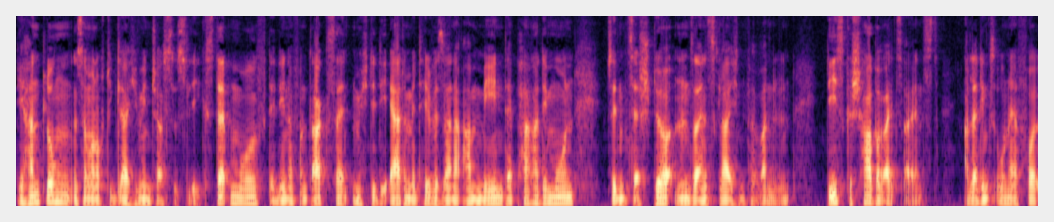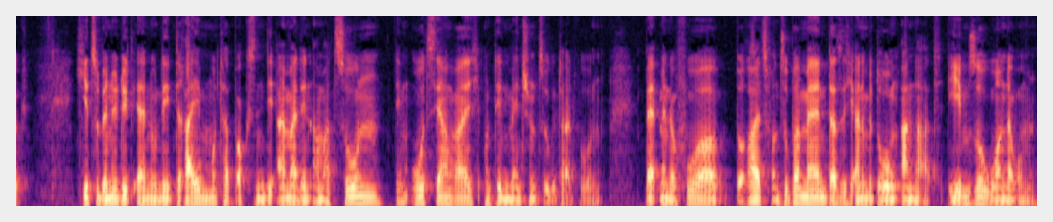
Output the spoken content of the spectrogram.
Die Handlung ist immer noch die gleiche wie in Justice League. Steppenwolf, der Diener von Darkseid, möchte die Erde mit Hilfe seiner Armeen der Paradämonen zu den Zerstörten seinesgleichen verwandeln. Dies geschah bereits einst, allerdings ohne Erfolg. Hierzu benötigt er nun die drei Mutterboxen, die einmal den Amazonen, dem Ozeanreich und den Menschen zugeteilt wurden. Batman erfuhr bereits von Superman, dass sich eine Bedrohung annaht, ebenso Wonder Woman.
